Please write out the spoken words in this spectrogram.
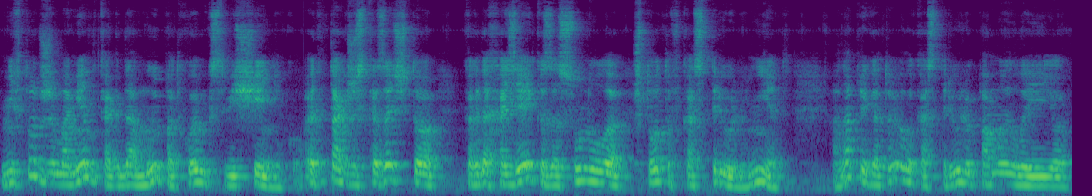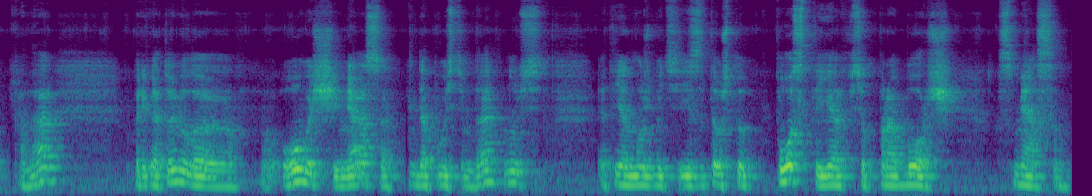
Не в тот же момент, когда мы подходим к священнику. Это также сказать, что когда хозяйка засунула что-то в кастрюлю. Нет. Она приготовила кастрюлю, помыла ее. Она приготовила овощи, мясо, допустим, да. Ну, это я, может быть, из-за того, что пост, и я все про борщ с мясом.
